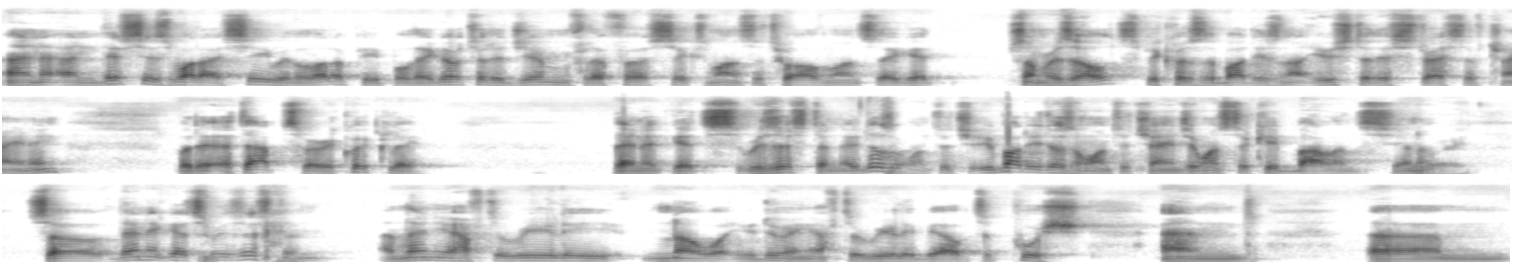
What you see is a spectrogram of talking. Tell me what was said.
And, and this is what I see with a lot of people. They go to the gym for the first six months or 12 months, they get some results because the body's not used to this stress of training, but it adapts very quickly then it gets resistant. It doesn't want to. Your body doesn't want to change. It wants to keep balance. You know. Right. So then it gets resistant, and then you have to really know what you're doing. You have to really be able to push, and um,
